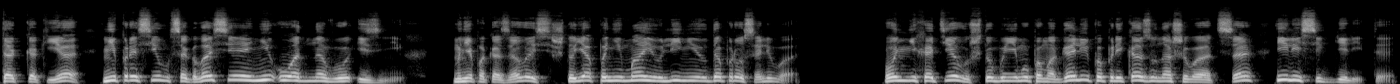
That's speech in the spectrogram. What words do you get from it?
так как я не просил согласия ни у одного из них. Мне показалось, что я понимаю линию допроса льва. Он не хотел, чтобы ему помогали по приказу нашего отца или Сиггелита.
